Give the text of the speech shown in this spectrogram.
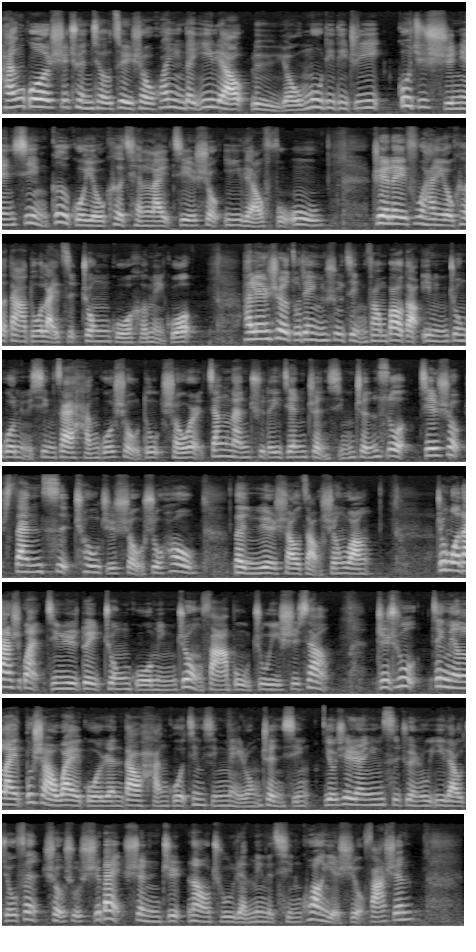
韩国是全球最受欢迎的医疗旅游目的地之一，过去十年吸引各国游客前来接受医疗服务。这类富含游客大多来自中国和美国。韩联社昨天引述警方报道，一名中国女性在韩国首都首尔江南区的一间整形诊所接受三次抽脂手术后，本月稍早身亡。中国大使馆今日对中国民众发布注意事项。指出，近年来不少外国人到韩国进行美容整形，有些人因此卷入医疗纠纷、手术失败，甚至闹出人命的情况也时有发生。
